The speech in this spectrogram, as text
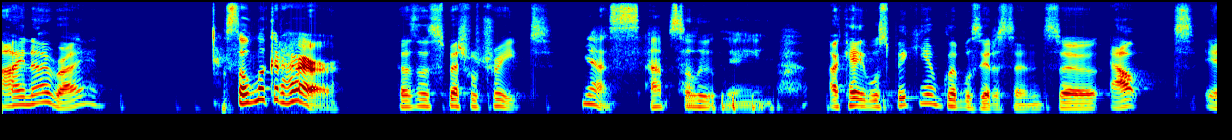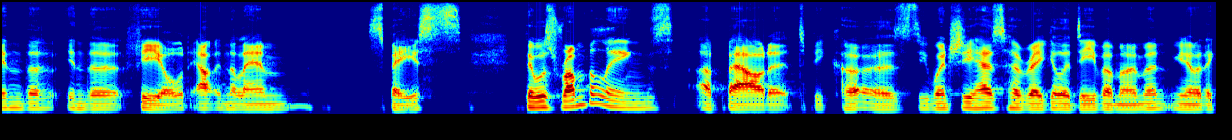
I know, right? So look at her. That's a special treat. Yes, absolutely. Okay, well, speaking of global citizen, so out in the in the field, out in the lamb space, there was rumblings about it because when she has her regular diva moment, you know, the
